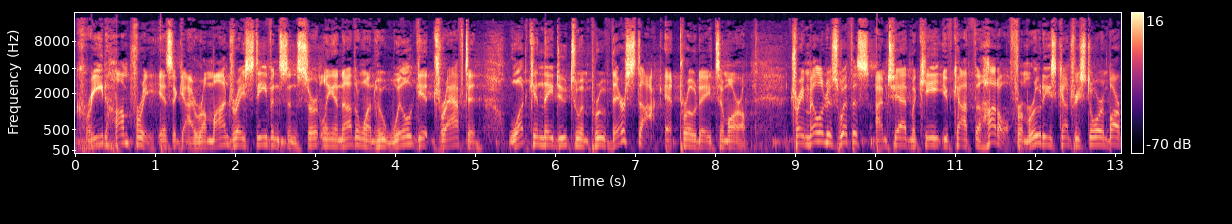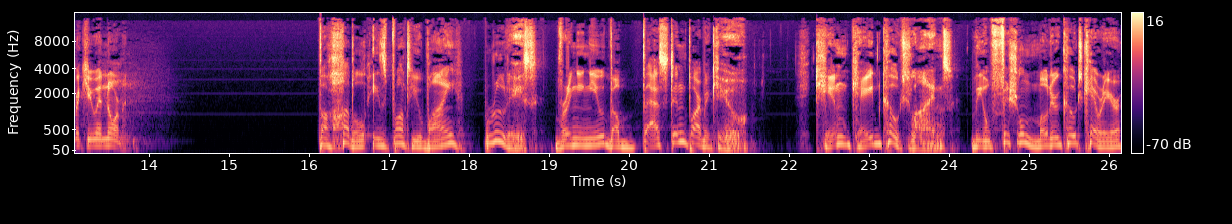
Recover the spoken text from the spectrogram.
Creed Humphrey is a guy. Rhamondre Stevenson, certainly another one who will get drafted. What can they do to improve their stock at Pro Day tomorrow? Trey Millard is with us. I'm Chad McKee. You've got the huddle from Rudy's Country Store and Barbecue in Norman. The huddle is brought to you by Rudy's, bringing you the best in barbecue. Kincaid Coach Lines the official motor coach carrier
